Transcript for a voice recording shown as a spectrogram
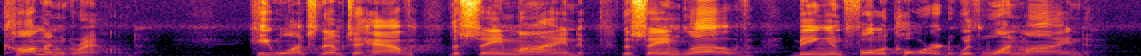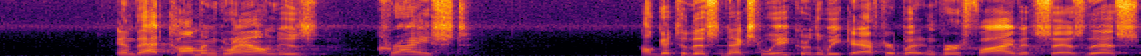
Common ground. He wants them to have the same mind, the same love, being in full accord with one mind. And that common ground is Christ. I'll get to this next week or the week after, but in verse 5 it says this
